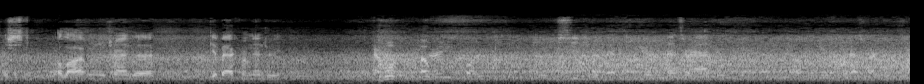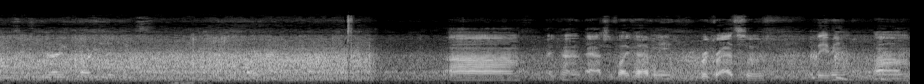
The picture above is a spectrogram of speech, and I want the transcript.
it's just a lot when you're trying to get back from an injury. And what, uh, you see the Mets, the Mets are having, you know, the best record in the season. Is there any part of you that thinks Um, I kind of if like I have any regrets of leaving. Um,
